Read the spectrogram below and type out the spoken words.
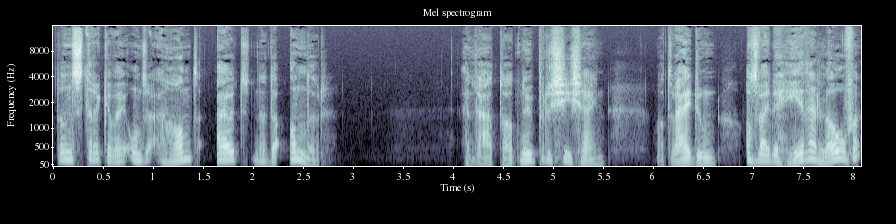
dan strekken wij onze hand uit naar de ander. En laat dat nu precies zijn wat wij doen als wij de Heere loven.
